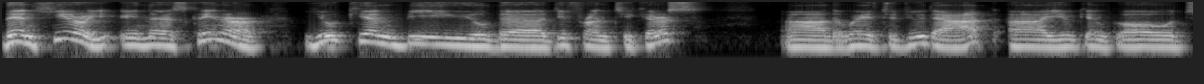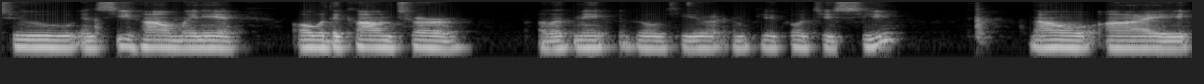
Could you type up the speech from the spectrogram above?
then here in the screener, you can build uh, different tickers. Uh, the way to do that, uh, you can go to and see how many over the counter. Uh, let me go here and click OTC. Now I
